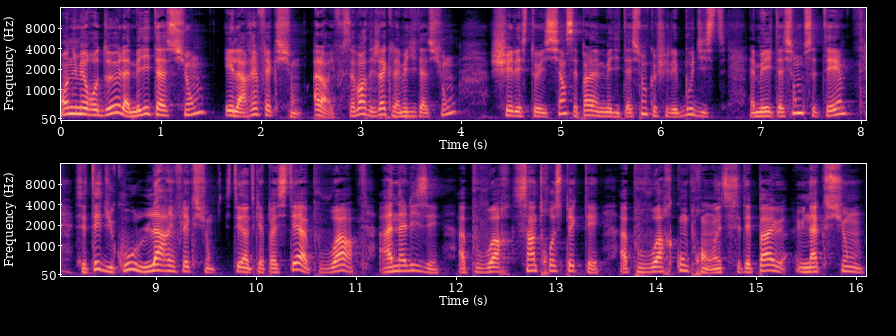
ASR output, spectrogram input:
En numéro 2, la méditation et la réflexion. Alors, il faut savoir déjà que la méditation, chez les stoïciens, c'est pas la même méditation que chez les bouddhistes. La méditation, c'était, c'était du coup la réflexion. C'était notre capacité à pouvoir analyser, à pouvoir s'introspecter, à pouvoir comprendre. C'était pas une action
